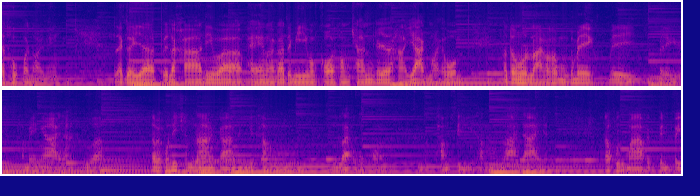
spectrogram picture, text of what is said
จะถูกกว่าหน่อยหนึ่งแต่ถ้าเกิดจะเป็นราคาที่ว่าแพงหน่อยก็จะมีมังกรสองชั้นก็จะหายากหน่อยครับผม ถ้าต้องลวดลายก็ต้องมันก็ไม่ได้ไม่ได้ไม่ได้ทำง่ายๆนะคือว่าถ้าเป็นคนที่ชำนาญการถึงจะทำลวดลายองค์มังกรคือทำสีทำลายได้เนี่ยต้องฝึกมาเป็นเป็นปี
